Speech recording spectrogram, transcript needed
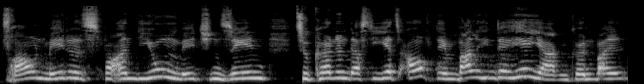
Frauen, Mädels, vor allem die Jungen, jungen Mädchen sehen zu können, dass die jetzt auch dem Ball hinterherjagen können, weil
